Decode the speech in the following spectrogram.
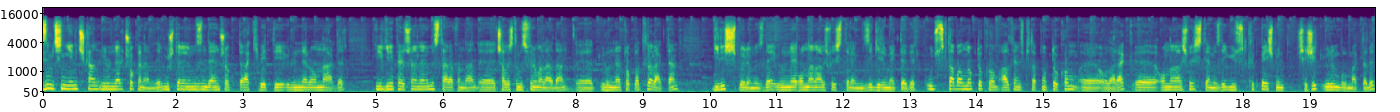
Bizim için yeni çıkan ürünler çok önemlidir. Müşterilerimizin de en çok takip ettiği ürünler onlardır. İlgili personellerimiz tarafından, e, çalıştığımız firmalardan e, ürünler toplatılaraktan giriş bölümümüzde ürünler online alışveriş sitelerimize girilmektedir. Ucuzkitabalı.com, alternatifkitap.com e, olarak online alışveriş sitemizde 145 bin çeşit ürün bulunmaktadır.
